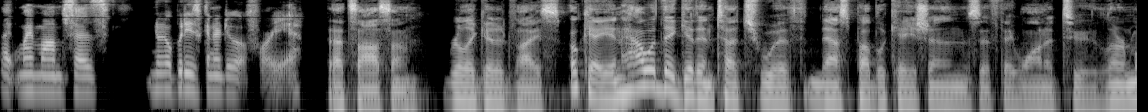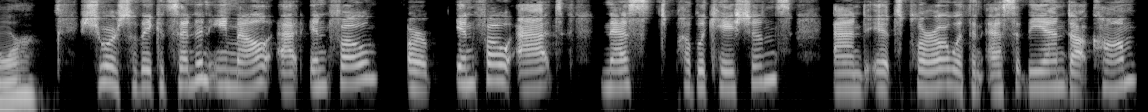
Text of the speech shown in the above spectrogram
like my mom says nobody's going to do it for you. That's awesome. Really good advice. Okay and how would they get in touch with nest publications if they wanted to learn more? Sure so they could send an email at info or info at Nest Publications, and it's plural with an S at the end, dot com.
